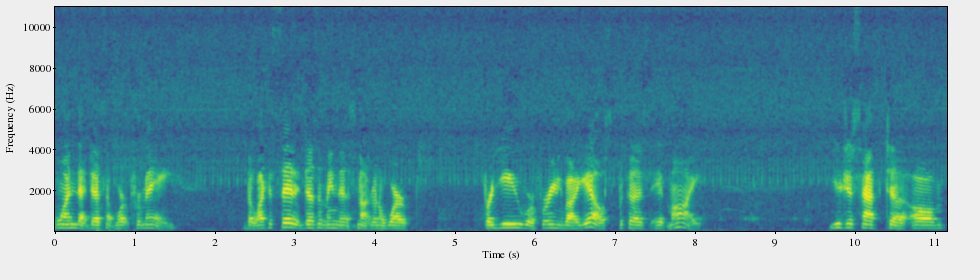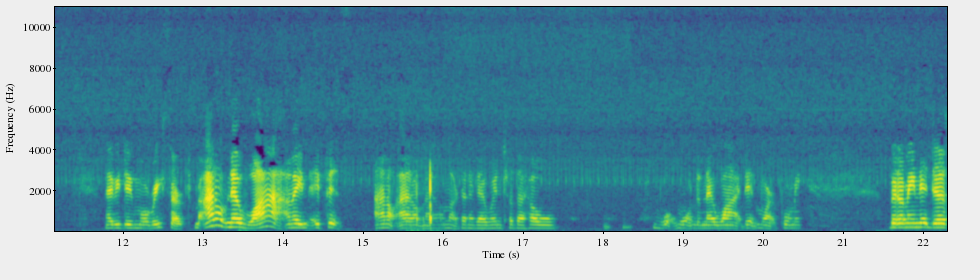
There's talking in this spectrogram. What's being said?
one that doesn't work for me. But like I said, it doesn't mean that it's not going to work for you or for anybody else because it might. You just have to um, maybe do more research. I don't know why. I mean, if it's, I don't, I don't know. I'm not going to go into the whole wanting to know why it didn't work for me. But I mean, it does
